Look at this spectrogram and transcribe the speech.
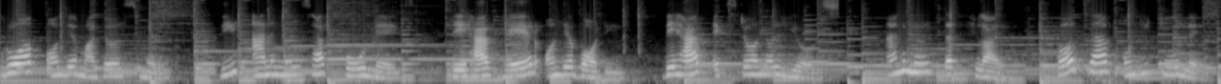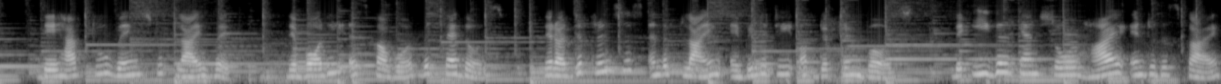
grow up on their mother's milk. These animals have four legs. They have hair on their body. They have external ears. Animals that fly. Birds have only two legs. They have two wings to fly with. Their body is covered with feathers. There are differences in the flying ability of different birds. The eagle can soar high into the sky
